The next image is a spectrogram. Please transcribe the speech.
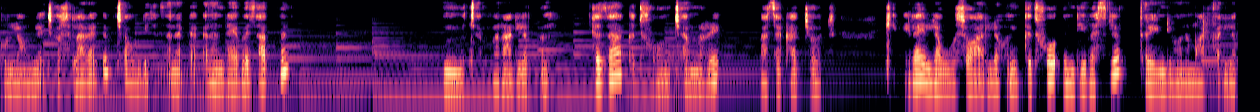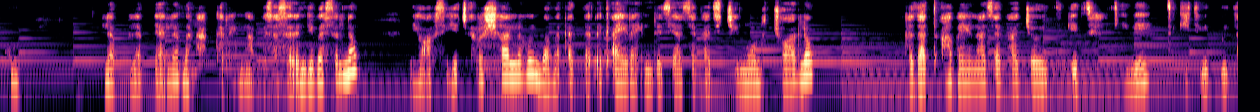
ቡላውም ላይ ጨው ስላደረግን ጨው እየተጠነቀቀን እንዳይበዛብን መጨመር አለብን። ከዛ ክትፎውን ጨምሬ ባዘጋጀሁት ቅቤ ላይ ለውሰዋለሁኝ። ክትፎ እንዲበስልም ጥሬ እንዲሆንም አልፈለኩም። ለብ ለብ ያለ መካከለኛ አበሳሰል እንዲበስል ነው። ይኸው አብስዬ ጨርሻለሁኝ። በመቀጠል እቃዬ ላይ እንደዚህ አዘጋጅቼ ሞልቼዋለሁ። ከዛ ጣባዬን አዘጋጀሁኝ። ጥቂት ቅቤ፣ ጥቂት ሚጥሚጣ።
